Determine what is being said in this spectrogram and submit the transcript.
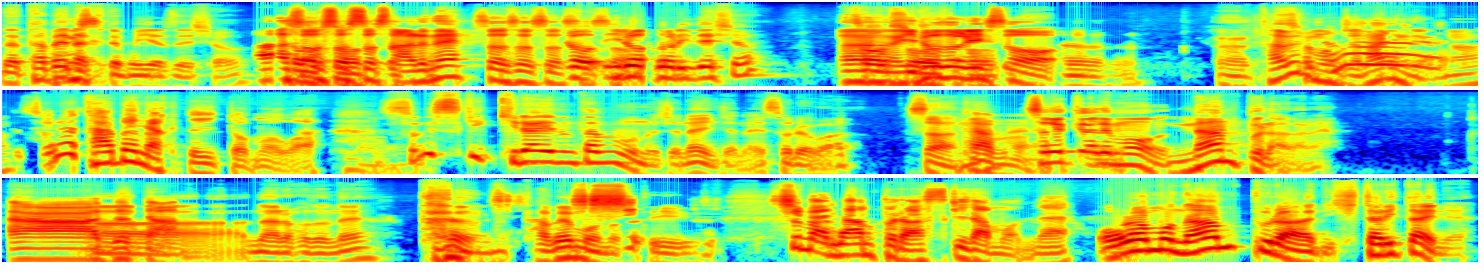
だ食べなくてもいいやつでしょ？あ、そうそうそうそう、あれね。そうそうそうそう。色彩りでしょ？うんそうそうそう彩りそうう。ん。うん、食べるもんじゃないんだよな。それは食べなくていいと思うわ。それ好き嫌いな食べ物じゃないんじゃない？それは。そう多分だね。それからでも、ナンプラーだね。あー、出た。なるほどね。食べ物っていう。芝ナンプラー好きだもんね。俺はもうナンプラーに浸りたいね。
